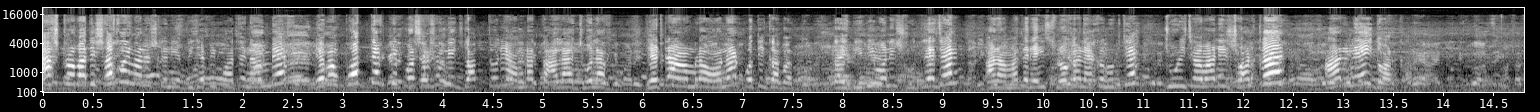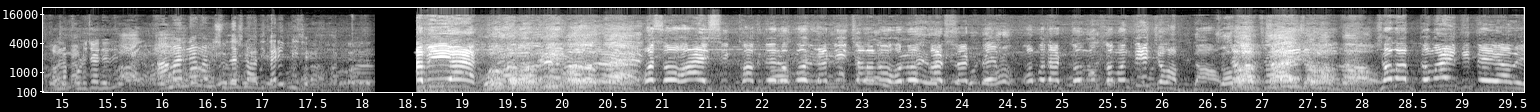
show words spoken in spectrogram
রাষ্ট্রবাদী সকল মানুষকে নিয়ে বিজেপি পথে নামবে এবং প্রত্যেকটি প্রশাসনিক দপ্তরে আমরা তালা ঝোলাবো। এটা আমরা অনার প্রতিজ্ঞাবদ্ধ। তাই দিদিমণি শুধরে যান, আর আমাদের এই স্লোগান এখন উঠছে, চুরি চামারির সরকার, আর নেই দরকার। আমার নাম আমি সুদেশনা অধিকারী বিজেপি। অসহায় শিক্ষকদের ওপর লাঠি চালানো হলো অপদার্থ মুখ্যমন্ত্রী জবাব দাও। জবাব তোমায় দিতে হবে।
